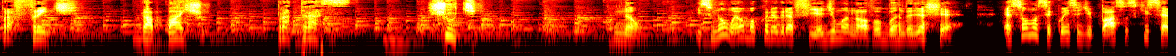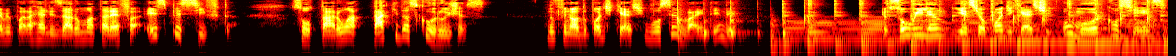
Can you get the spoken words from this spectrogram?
para frente, para baixo, para trás. Chute. Não, isso não é uma coreografia de uma nova banda de axé. É só uma sequência de passos que serve para realizar uma tarefa específica: soltar um ataque das corujas. No final do podcast você vai entender. Eu sou o William e este é o podcast Humor Consciência.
